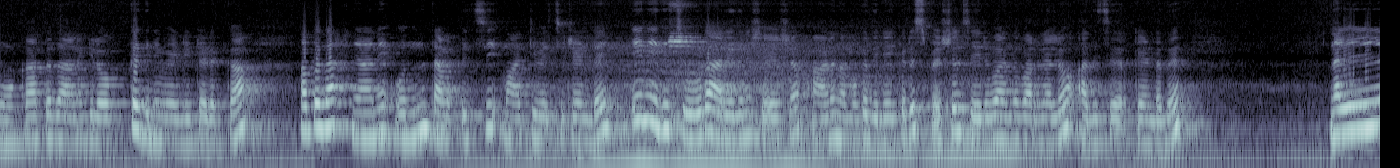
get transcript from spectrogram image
മൂക്കാത്തതാണെങ്കിലും ഒക്കെ ഇതിന് വേണ്ടിയിട്ട് എടുക്കാം. അപ്പോൾ ഇതാ ഞാൻ ഒന്ന് തിളപ്പിച്ച് മാറ്റി വെച്ചിട്ടുണ്ട്. ഇനി ഇത് ചൂടാറിയതിന് ശേഷം ആണ് നമുക്ക് ഇതിലേക്കൊരു സ്പെഷ്യൽ ചേരുവ എന്ന് പറഞ്ഞല്ലോ അത് ചേർക്കേണ്ടത്. നല്ല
